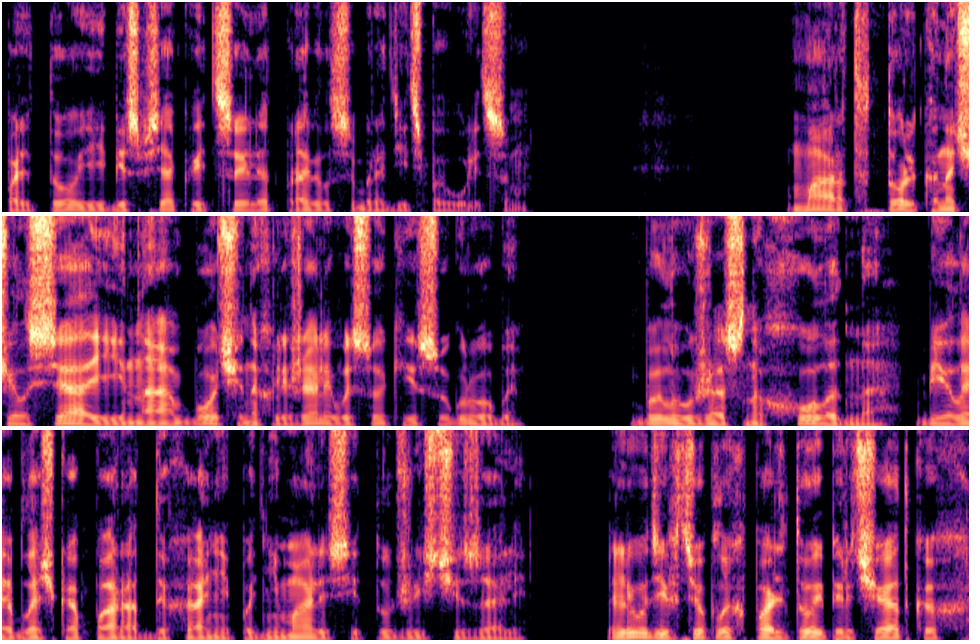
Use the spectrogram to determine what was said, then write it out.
пальто и без всякой цели отправился бродить по улицам. Март только начался, и на обочинах лежали высокие сугробы. Было ужасно холодно, белые облачка пара от дыхания поднимались и тут же исчезали. Люди в теплых пальто и перчатках,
